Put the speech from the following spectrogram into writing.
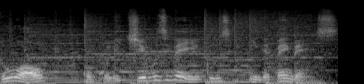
do UOL com coletivos e veículos independentes.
